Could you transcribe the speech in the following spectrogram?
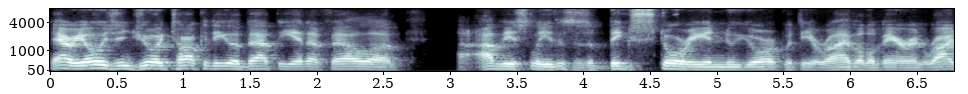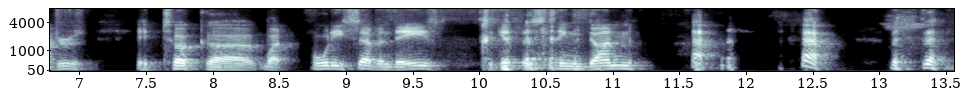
Barry, always enjoy talking to you about the NFL. Uh, obviously, this is a big story in New York with the arrival of Aaron Rodgers. It took uh, what 47 days to get this thing done. that,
